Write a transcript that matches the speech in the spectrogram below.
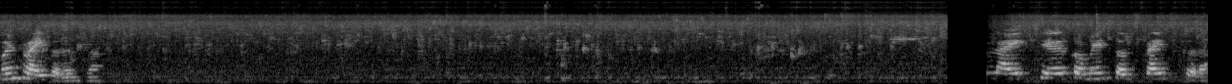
पण ट्राय करत जा लाईक शेअर कमेंट सबस्क्राईब करा.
